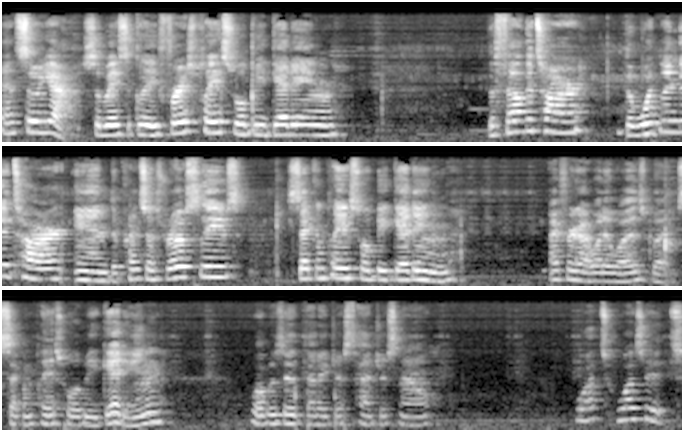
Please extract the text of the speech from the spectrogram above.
And so yeah, so basically first place will be getting the fell guitar, the woodland guitar, and the Princess Rose sleeves. Second place will be getting, I forgot what it was, but second place will be getting, what was it that I just had just now? What was it?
